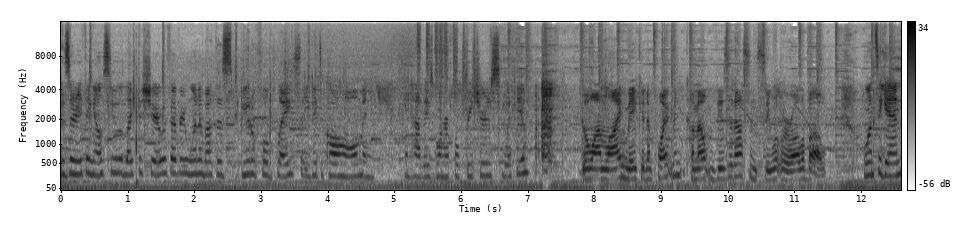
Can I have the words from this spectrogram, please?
Is there anything else you would like to share with everyone about this beautiful place that you get to call home and, and have these wonderful creatures with you? Go online, make an appointment, come out and visit us and see what we're all about. Once again,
